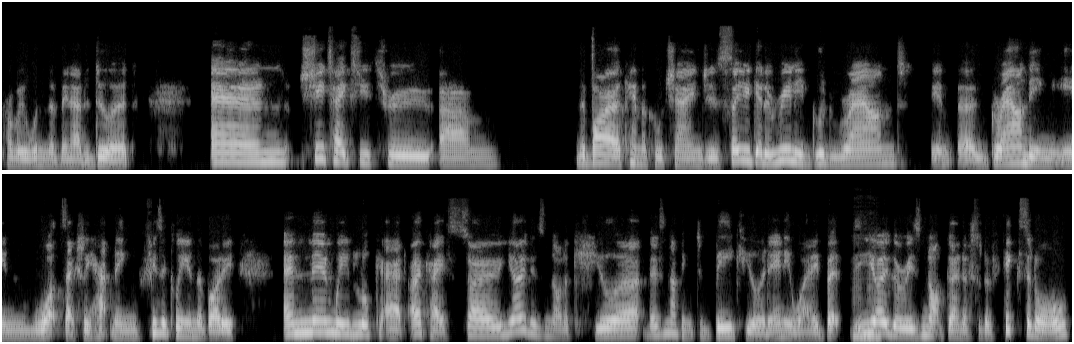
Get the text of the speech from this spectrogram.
probably wouldn't have been able to do it. And she takes you through um, the biochemical changes, so you get a really good round in, uh, grounding in what's actually happening physically in the body and then we look at okay, so yoga is not a cure. There's nothing to be cured anyway, but mm-hmm. yoga is not going to sort of fix it all.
